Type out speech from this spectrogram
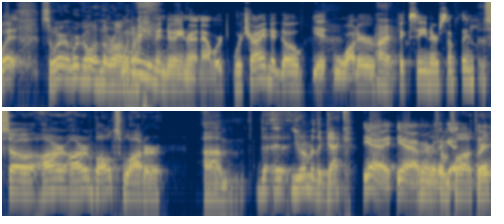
What So we're we're going the wrong way. What are we even doing right now? We're we're trying to go get water Alright. fixing or something. So our our vault's water. Um, the, uh, you remember the GECK Yeah, yeah, I remember from the Fallout Three? Yeah.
